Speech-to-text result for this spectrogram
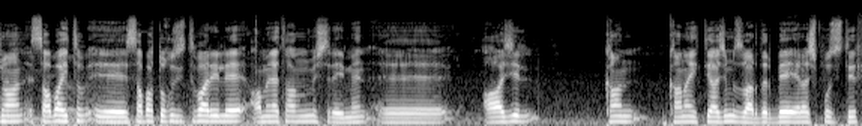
Şu an sabah iti- e, sabah 9 itibariyle ameliyat alınmıştır Eymen. E, acil kan kana ihtiyacımız vardır. B RH pozitif.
